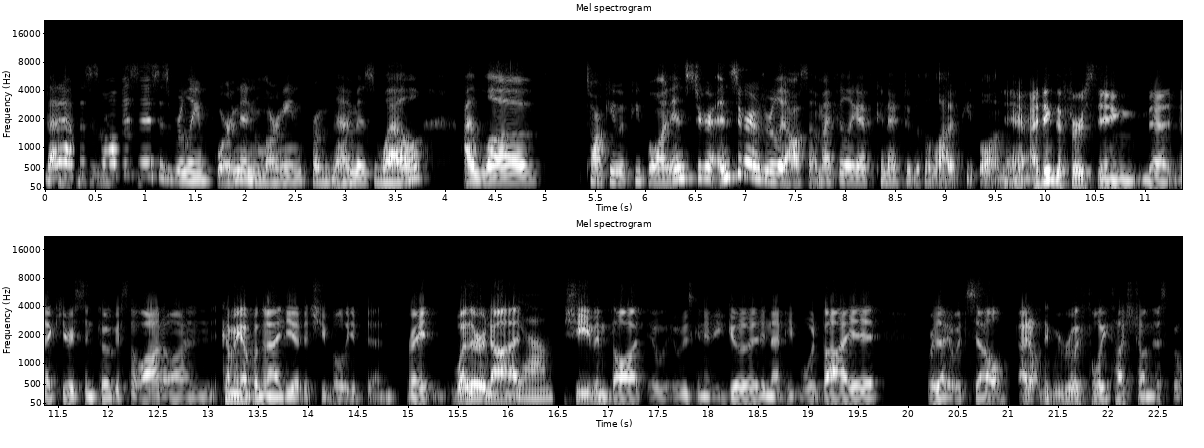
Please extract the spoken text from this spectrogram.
that have a Mhm. small business is really important and learning from them as well. I love talking with people on Instagram. Instagram is really awesome. I feel like I've connected with a lot of people on there. Yeah, I think the first thing that that Kirsten focused a lot on coming up with an idea that she believed in, right? Whether or not yeah. she even thought it, it was going to be good and that people would buy it or that it would sell. I don't think we really fully touched on this, but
